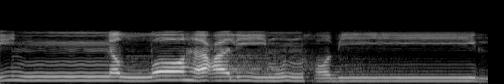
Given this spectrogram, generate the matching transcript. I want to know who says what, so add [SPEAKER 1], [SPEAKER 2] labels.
[SPEAKER 1] إن الله عليم خبير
